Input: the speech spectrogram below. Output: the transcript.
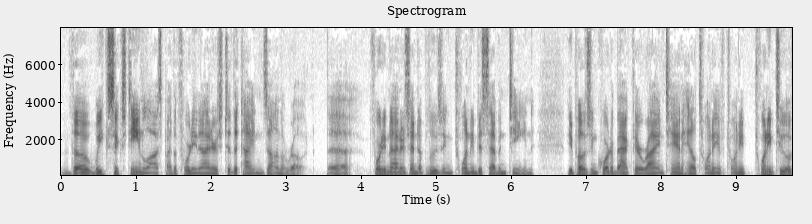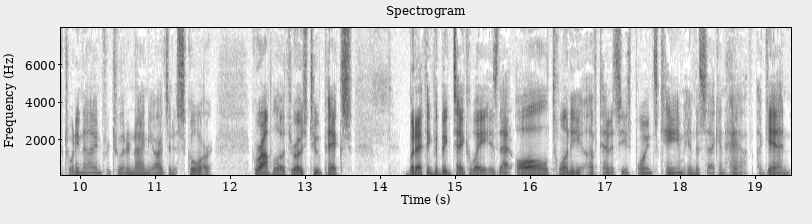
the week 16 loss by the 49ers to the Titans on the road. The 49ers end up losing 20 to 17. The opposing quarterback there, Ryan Tannehill, 20 of 20, 22 of 29 for 209 yards and a score. Garoppolo throws two picks, but I think the big takeaway is that all 20 of Tennessee's points came in the second half. Again,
